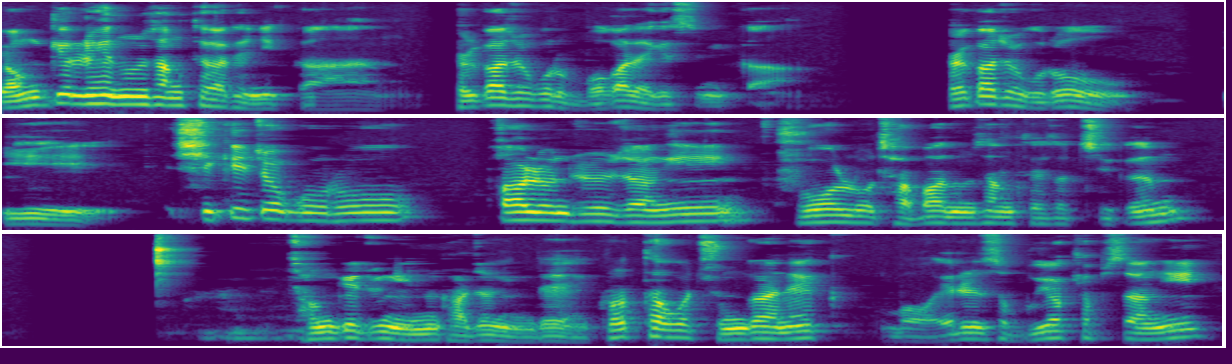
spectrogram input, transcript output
연기를 해놓은 상태가 되니까, 결과적으로 뭐가 되겠습니까? 결과적으로 이 시기적으로 파월 연주장이 9월로 잡아놓은 상태에서 지금 전개 중에 있는 과정인데 그렇다고 중간에 그뭐 예를 들어서 무역 협상이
